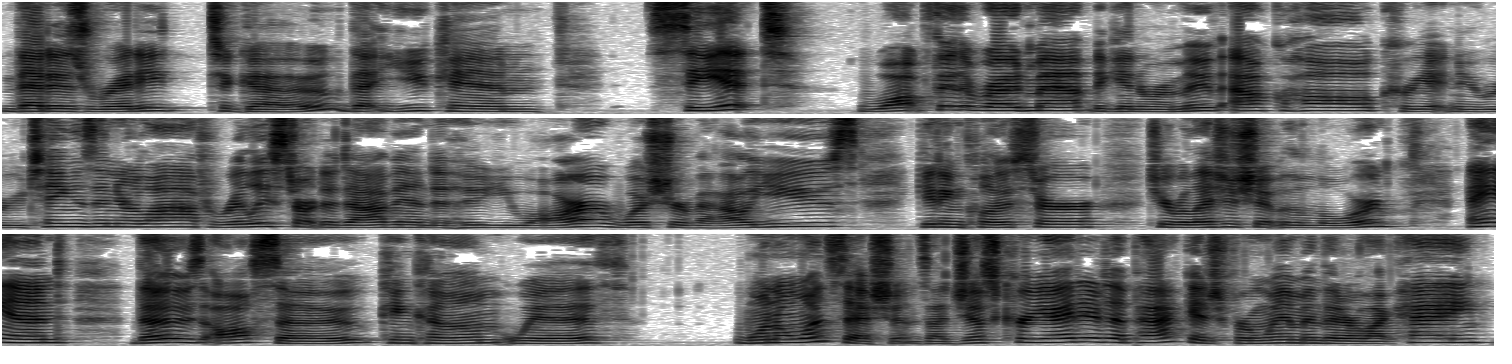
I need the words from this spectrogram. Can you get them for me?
that is ready to go that you can see it walk through the roadmap, begin to remove alcohol, create new routines in your life, really start to dive into who you are, what's your values, getting closer to your relationship with the Lord. And those also can come with one on one sessions. I just created a package for women that are like, hey,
